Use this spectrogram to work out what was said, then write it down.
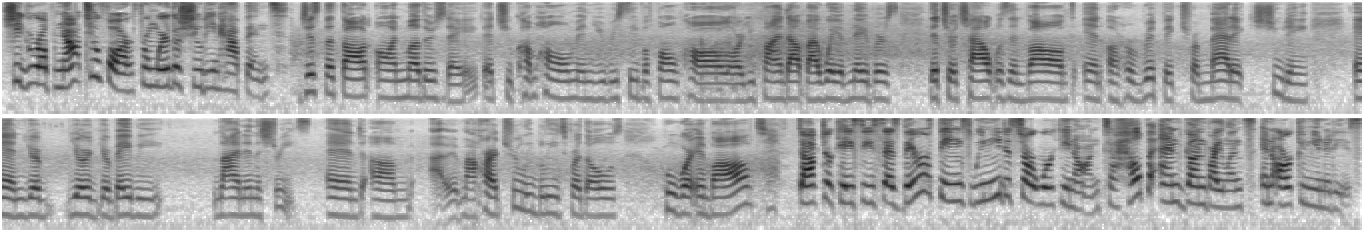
She grew up not too far from where the shooting happened. Just the thought on Mother's Day that you come home and you receive a phone call or you find out by way of neighbors that your child was involved in a horrific, traumatic shooting and your, your, your baby lying in the streets. And um, I, my heart truly bleeds for those who were involved. Dr. Casey says there are things we need to start working on to help end gun violence in our communities.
